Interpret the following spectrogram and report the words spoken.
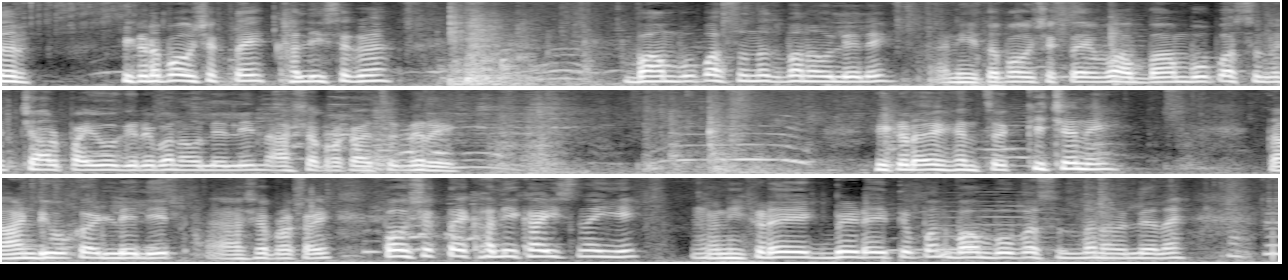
तर इकडं पाहू शकताय खाली सगळं बांबूपासूनच बनवलेले. आणि इथं पाहू शकताय बा बांबूपासूनच चार पाई वगैरे बनवलेली आणि अशा प्रकारचं घर आहे. इकडं ह्यांचं किचन आहे. तर अंडी उकडलेली आहेत अशा प्रकारे. पाहू शकताय खाली काहीच नाहीये. आणि इकडे एक बेड आहे ते पण बांबूपासून बनवलेला आहे.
